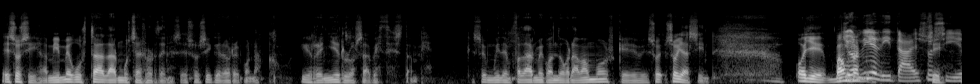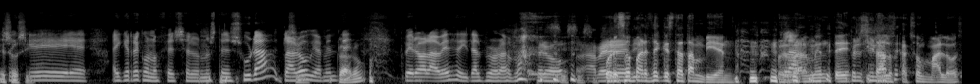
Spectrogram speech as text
Eso sí, a mí me gusta dar muchas órdenes, eso sí que lo reconozco. Y reñirlos a veces también. Que soy muy de enfadarme cuando grabamos, que soy, soy así. Oye, vamos Jordi a... edita, eso Sí, sí, eso, eso hay, Que, hay que reconocérselo. No es censura, claro, Sí, obviamente, claro. pero a la vez edita el programa. Pero, Sí, sí, sí. a ver, Por eso parece que está tan bien. Pero Claro. realmente Pero si quita no los cachos malos.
